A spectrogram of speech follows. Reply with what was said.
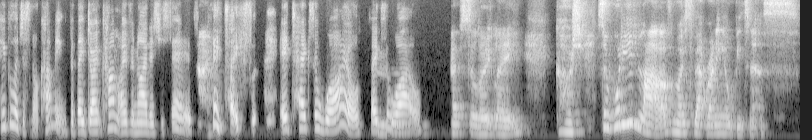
people are just not coming, but they don't come overnight, as you said. No. It takes it takes a while. Takes mm. a while. Absolutely. Gosh. So, what do you love most about running your business?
